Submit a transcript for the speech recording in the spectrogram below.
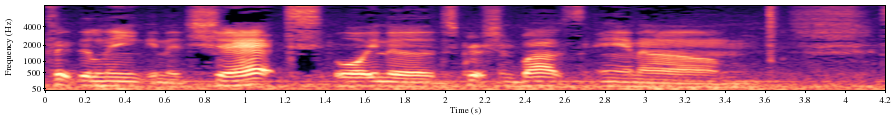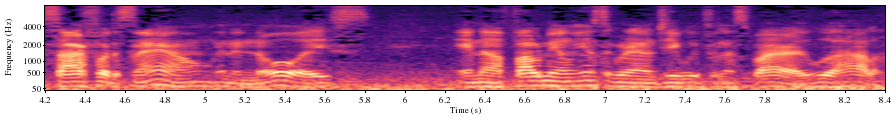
Click the link in the chat or in the description box. And um, sorry for the sound and the noise. And uh, follow me on Instagram, J Whitfield Inspires. We'll holla.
